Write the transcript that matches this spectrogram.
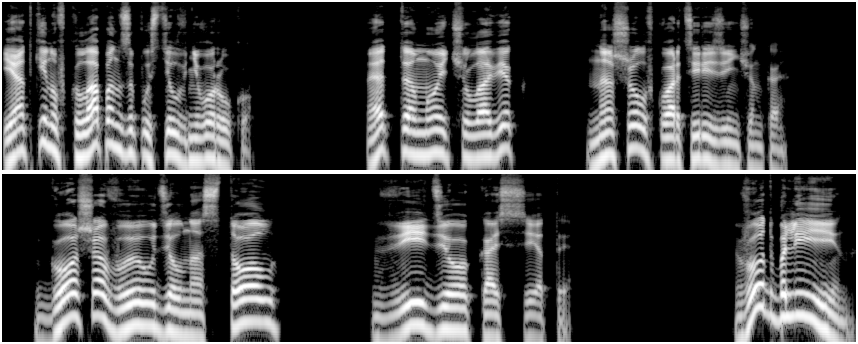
и, откинув клапан, запустил в него руку. «Это мой человек нашел в квартире Зинченко». Гоша выудил на стол видеокассеты. Вот блин,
